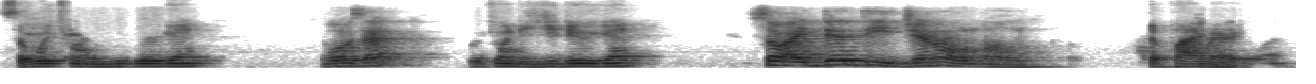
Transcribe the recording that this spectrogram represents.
So which one did you do again? What was that? Which one did you do again? So I did the general loan. The primary one.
